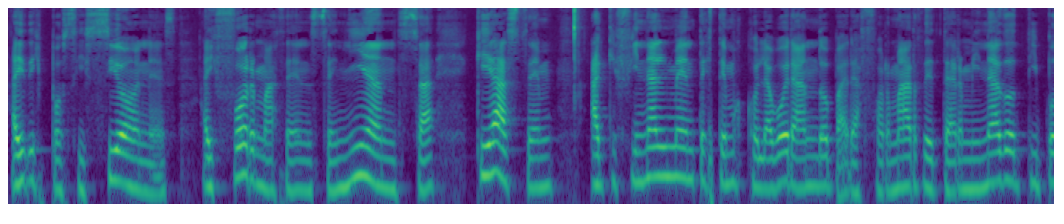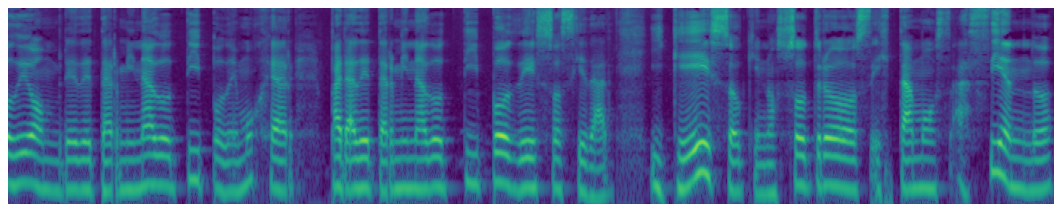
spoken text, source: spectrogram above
hay disposiciones, hay formas de enseñanza que hacen a que finalmente estemos colaborando para formar determinado tipo de hombre, determinado tipo de mujer, para determinado tipo de sociedad. Y que eso que nosotros estamos haciendo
